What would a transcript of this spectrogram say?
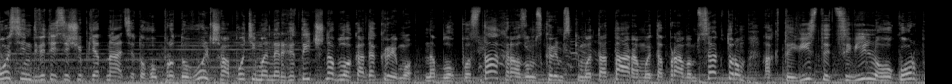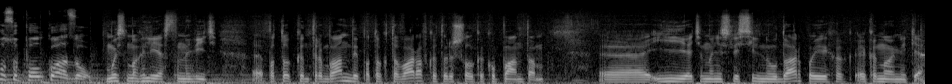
Осінь 2015-го. Продовольча, а потім енергетична блокада Криму. На блокпостах разом з кримськими татарами та правим сектором активісти цивільного корпусу полку Азов. Мы смогли остановить э, поток контрабанды, поток товаров, который шел к оккупантам. Э, И этим нанесли сильный удар по их эк- экономике.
